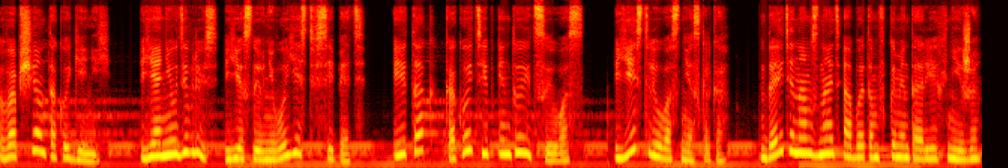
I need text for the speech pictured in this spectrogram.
Вообще он такой гений. Я не удивлюсь, если у него есть все пять. Итак, какой тип интуиции у вас? Есть ли у вас несколько? Дайте нам знать об этом в комментариях ниже.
